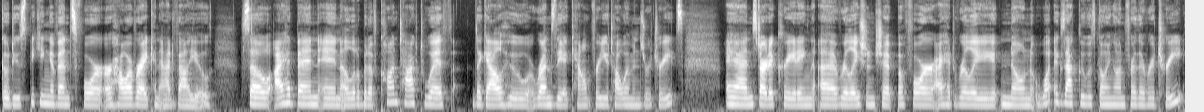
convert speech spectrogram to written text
go do speaking events for or however I can add value. So I had been in a little bit of contact with the gal who runs the account for Utah Women's Retreats and started creating a relationship before I had really known what exactly was going on for the retreat.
